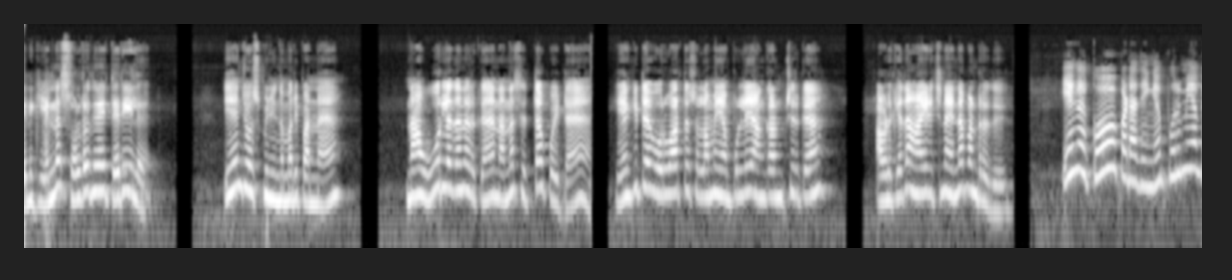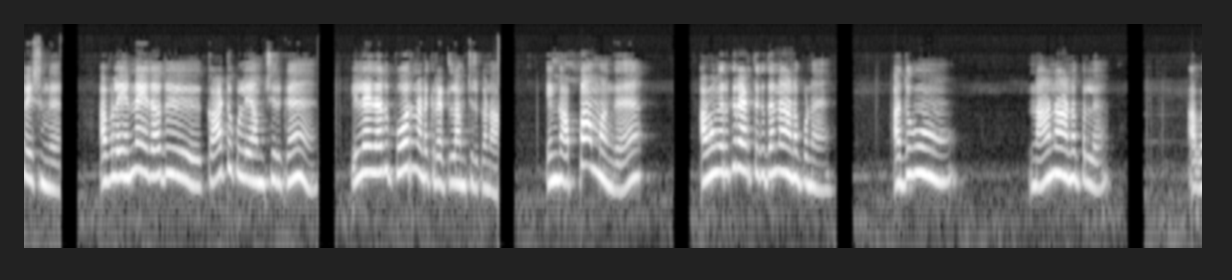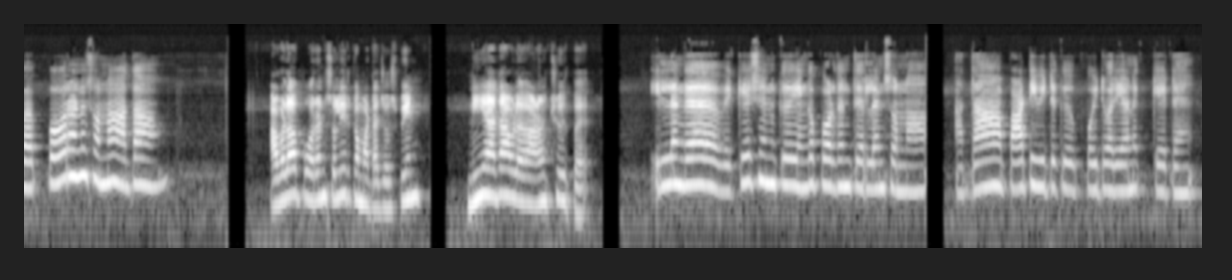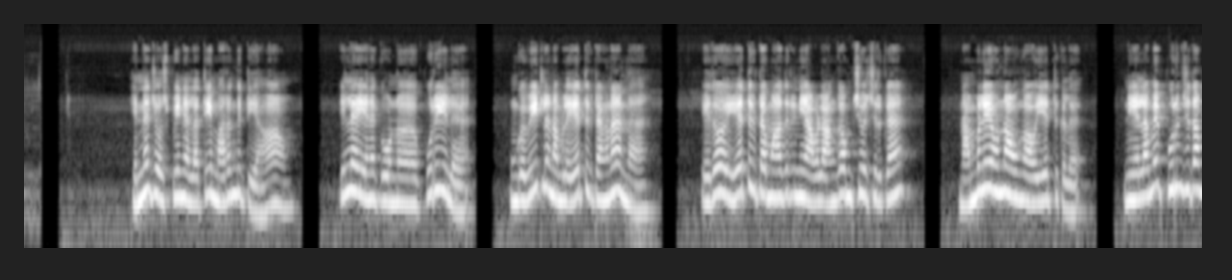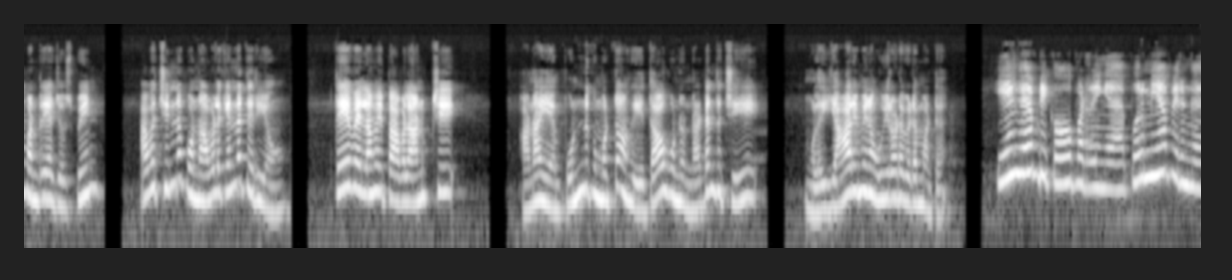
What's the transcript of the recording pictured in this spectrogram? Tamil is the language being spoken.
எனக்கு என்ன சொல்கிறதுனே தெரியல. ஏன் ஜோஸ்மின் இந்த மாதிரி பண்ண? நான் ஊரில் தானே இருக்கேன் நான் தான் செத்தா போயிட்டேன்? என்கிட்ட ஒரு வார்த்தை சொல்லாமல் என் பிள்ளைய அங்கே அனுப்பிச்சிருக்கேன் அவளுக்கு எதாவது ஆயிடுச்சுன்னா என்ன பண்ணுறது ஏங்க கோவப்படாதீங்க பொறுமையாக பேசுங்க. அவளை என்ன ஏதாவது காட்டுக்குள்ளே அமைச்சிருக்கேன் இல்லை ஏதாவது போர் நடக்கிற இடத்துல அமைச்சிருக்கேனா எங்கள் அப்பா அம்மாங்க அவங்க இருக்கிற இடத்துக்கு தானே அனுப்புனேன். அதுவும் நானும் அனுப்பலை. அவ போகிறேன்னு சொன்னா அதான். அவளா போகிறேன்னு சொல்லியிருக்க மாட்டா ஜோஸ்பின். நீயா தான் அவளை அனுப்பிச்சி வைப்ப. இல்லைங்க வெக்கேஷனுக்கு எங்கே போகிறதுன்னு தெரிலன்னு சொன்னா. அதான் பாட்டி வீட்டுக்கு போயிட்டு வரியான்னு கேட்டேன். என்ன ஜோஸ்பின் எல்லாத்தையும் மறந்துட்டியா? இல்லை எனக்கு ஒன்று புரியல. உங்கள் வீட்டில் நம்மளை ஏற்றுக்கிட்டாங்கன்னா என்ன? ஏதோ ஏற்றுக்கிட்ட மாதிரி நீ அவளை அங்கே அமுச்சு வச்சிருக்க? நம்மளே ஒன்றும் அவங்க அவள் ஏற்றுக்கல நீ எல்லாமே புரிஞ்சு தான் பண்ணுறியா ஜோஸ்பின்? அவள் சின்ன பொண்ணு அவளுக்கு என்ன தெரியும்? தேவையில்லாமல் இப்போ அவளை அனுப்பிச்சு ஆனால் என் பொண்ணுக்கு மட்டும் அங்கே ஏதாவது ஒன்று நடந்துச்சு உங்களை யாருமே நான் உயிரோட விட மாட்டேன். ஏங்க இப்படி கோவப்படுறீங்க? பொறுமையாக போயிருங்க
